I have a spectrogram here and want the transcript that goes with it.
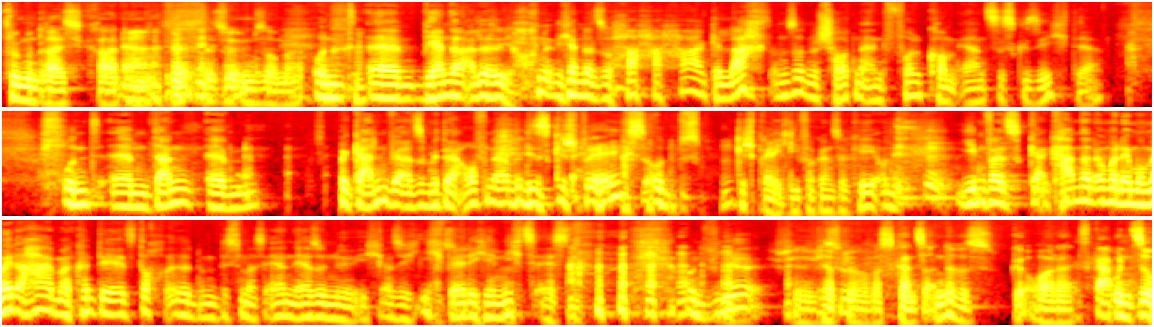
35 Grad, also im Sommer. und äh, wir haben dann alle, Jochen und ich haben dann so hahaha gelacht und so und schauten ein vollkommen ernstes Gesicht. Ja. Und ähm, dann ähm, begannen wir also mit der Aufnahme dieses Gesprächs und das Gespräch lief auch ganz okay. Und jedenfalls ka- kam dann irgendwann der Moment, aha, man könnte jetzt doch äh, ein bisschen was ehren. Er so, nö, ich, also ich, ich werde hier nichts essen. Und wir, Ich habe doch was ganz anderes geordert. Es gab Und so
